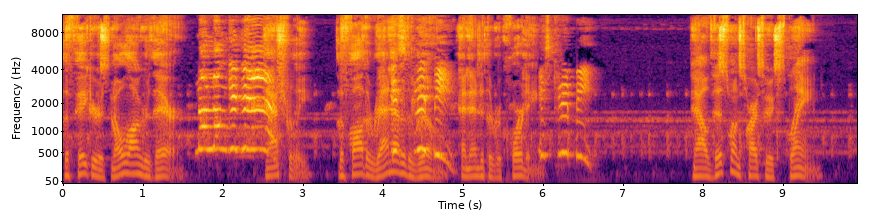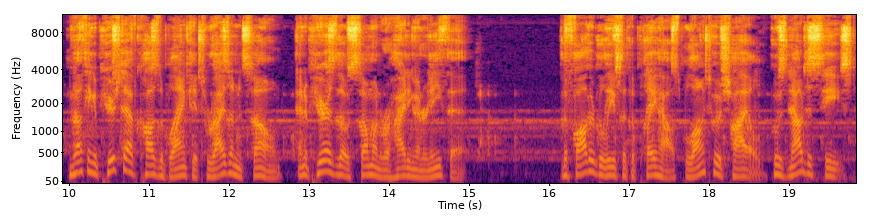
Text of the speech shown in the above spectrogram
the figure is no longer there. No longer there! Naturally, the father ran It's out of the room and ended the recording. It's creepy! Now, this one's hard to explain. Nothing appears to have caused the blanket to rise on its own and appear as though someone were hiding underneath it. The father believes that the playhouse belonged to a child who is now deceased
